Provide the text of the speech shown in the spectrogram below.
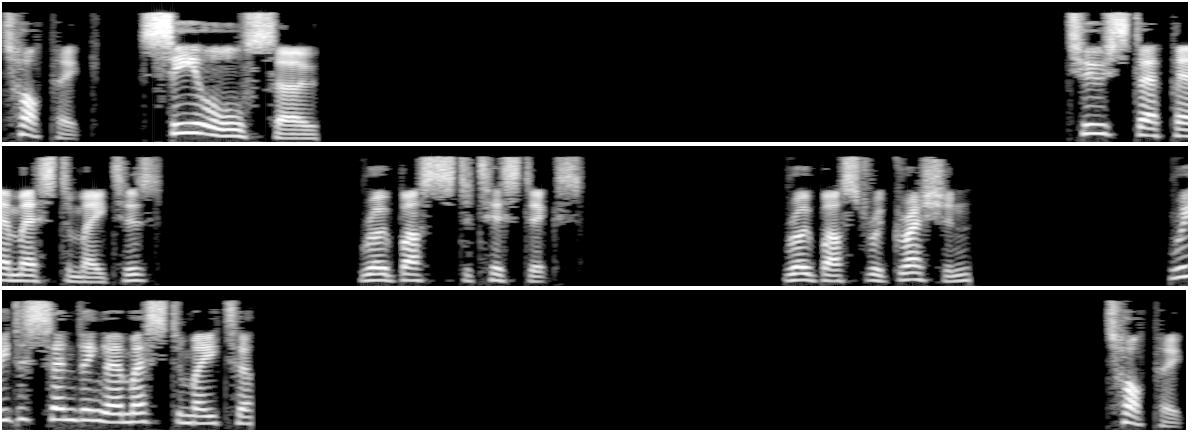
Topic. See also. Two-step M estimators. Robust statistics. Robust regression Redescending M estimator. Topic.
